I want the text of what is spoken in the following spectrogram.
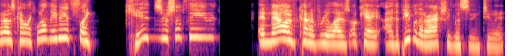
Then I was kind of like, well, maybe it's like kids or something and now I've kind of realized, okay, uh, the people that are actually listening to it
